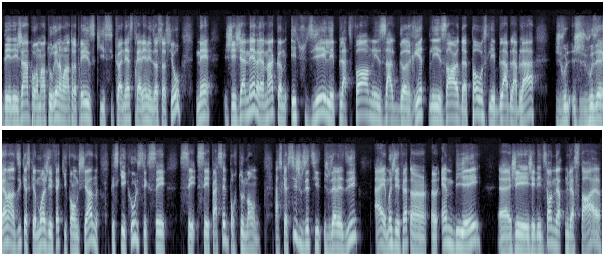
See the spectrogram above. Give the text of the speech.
des, des gens pour m'entourer dans mon entreprise qui s'y connaissent très bien médias sociaux. Mais j'ai jamais vraiment comme étudié les plateformes, les algorithmes, les heures de poste, les blablabla. Bla, bla je vous, ai vraiment dit qu'est-ce que moi j'ai fait qui fonctionne. Puis ce qui est cool, c'est que c'est, c'est, facile pour tout le monde. Parce que si je vous, je vous avais dit, hey, moi j'ai fait un, MBA, euh, j'ai, des diplômes universitaires,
